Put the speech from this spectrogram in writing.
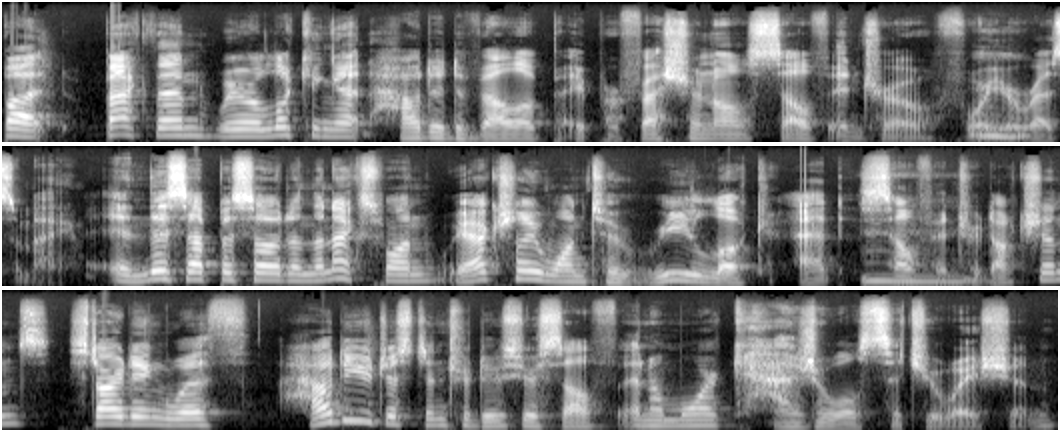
But back then, we were looking at how to develop a professional self intro for mm. your resume. In this episode and the next one, we actually want to relook at mm. self introductions, starting with how do you just introduce yourself in a more casual situation?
